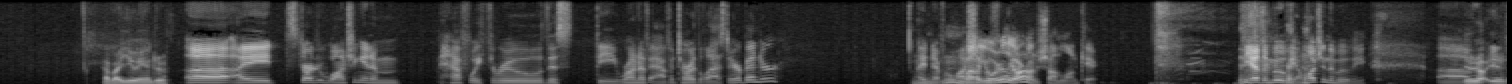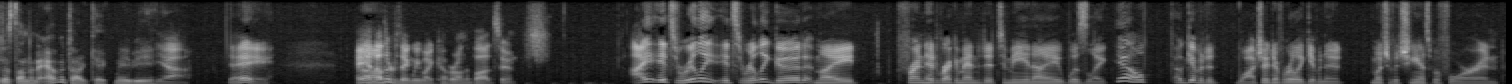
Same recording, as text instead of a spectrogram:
How about you, Andrew? Uh, I started watching it. I'm halfway through this the run of Avatar: The Last Airbender. I'd never watched Wow, it you really are on a Shyamalan kick. Yeah, the movie. I'm watching the movie. you're you're just on an Avatar kick, maybe. Yeah. Hey. Hey, Um, another thing we might cover on the pod soon. I it's really it's really good. My friend had recommended it to me, and I was like, yeah, I'll I'll give it a watch. I'd never really given it much of a chance before, and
